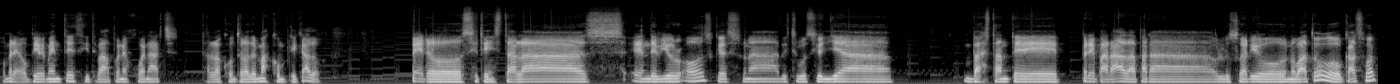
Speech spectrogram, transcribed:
hombre, obviamente si te vas a poner a jugar en Arch, están los controladores más complicados. Pero si te instalas Endeavour OS, que es una distribución ya bastante preparada para el usuario novato o casual,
